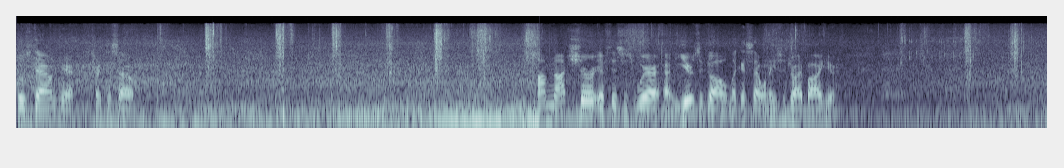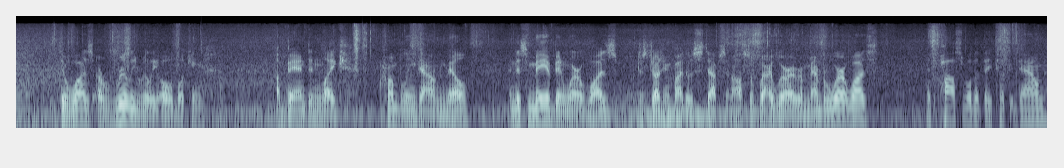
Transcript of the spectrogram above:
Goes down here. Check this out. I'm not sure if this is where, uh, years ago, like I said, when I used to drive by here, there was a really, really old looking abandoned, like crumbling down mill. And this may have been where it was, just judging by those steps and also by where I remember where it was. It's possible that they took it down.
